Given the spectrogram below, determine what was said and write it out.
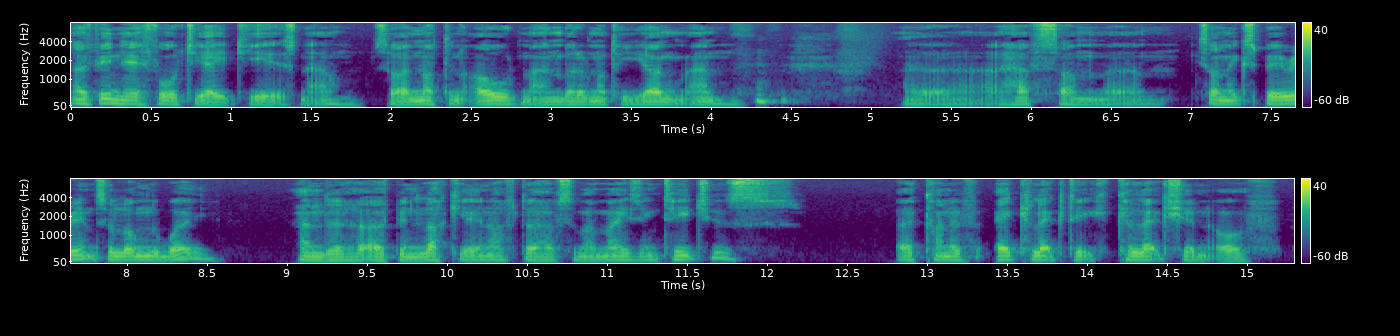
I've been here 48 years now, so I'm not an old man, but I'm not a young man. uh, I have some um, some experience along the way, and uh, I've been lucky enough to have some amazing teachers a kind of eclectic collection of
